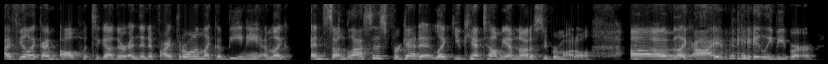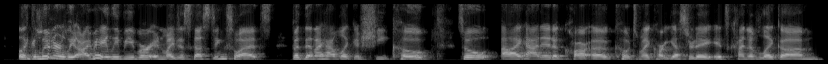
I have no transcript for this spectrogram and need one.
I feel like I'm all put together. And then if I throw on like a beanie, I'm like, and sunglasses, forget it. Like you can't tell me I'm not a supermodel. Um, like I am Hailey Bieber. Like literally, I'm Hailey Bieber in my disgusting sweats. But then I have like a sheet coat. So I added a car a coat to my cart yesterday. It's kind of like um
